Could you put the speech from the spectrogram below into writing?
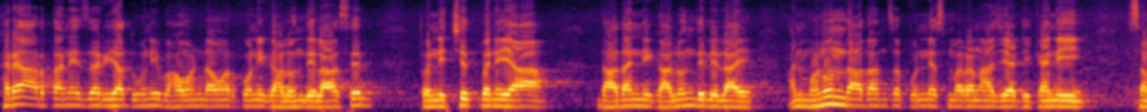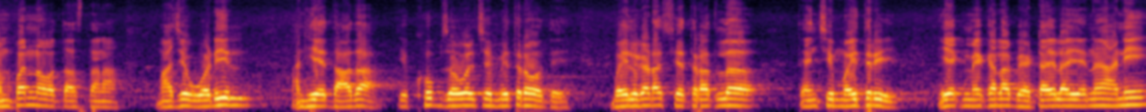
खऱ्या अर्थाने जर या दोन्ही भावंडांवर कोणी घालून दिला असेल तो निश्चितपणे या दादांनी घालून दिलेला आहे. आणि म्हणून दादांचं पुण्यस्मरण आज या ठिकाणी संपन्न होत असताना माझे वडील आणि हे दादा हे खूप जवळचे मित्र होते. बैलगाडा क्षेत्रातलं त्यांची मैत्री एकमेकाला भेटायला येणं आणि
